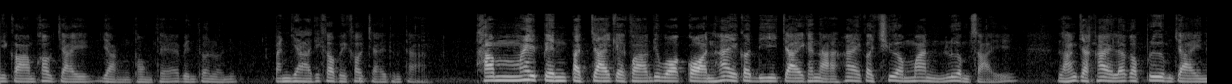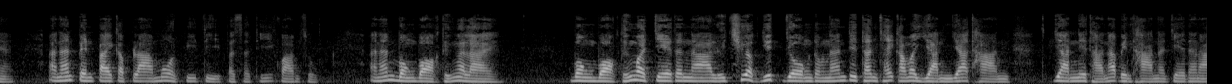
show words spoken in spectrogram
มีความเข้าใจอย่างท่องแท้เป็นต้นเหล่านี้ ปัญญาที่เข้าไปเข้าใจต่างๆทำให้เป็นปัจจัยแก่ความที่ว่าก่อนให้ก็ดีใจขนาดให้ก็เชื่อมั่นเลื่อมใส หลังจากให้แล้วก็ปลื้มใจเนี่ย อันนั้นเป็นไปกับปลาโมดปีติปัสสติความสุข อันนั้นบ่งบอกถึงอะไร บ่งบอกถึงว่าเจตนาหรือเชือกยึดโยงตรงนั้นที่ท่านใช้คำว่ายันยาทาน ยันในฐานะเป็นทานเจตนา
